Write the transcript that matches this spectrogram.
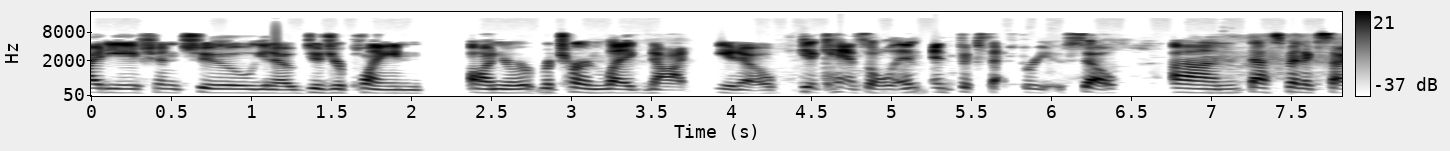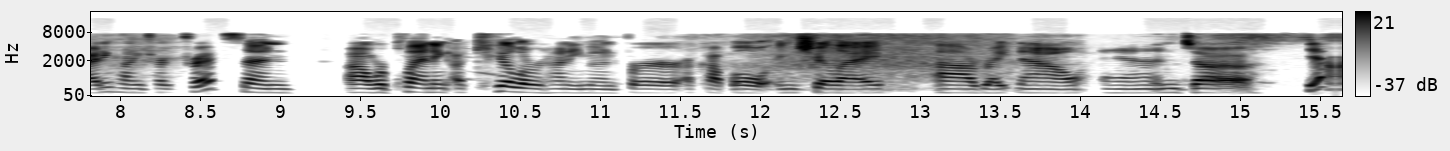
ideation to you know did your plane on your return leg not you know get canceled and, and fix that for you. So um, that's been exciting Honey Trek trips and uh, we're planning a killer honeymoon for a couple in Chile uh, right now, and uh, yeah.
